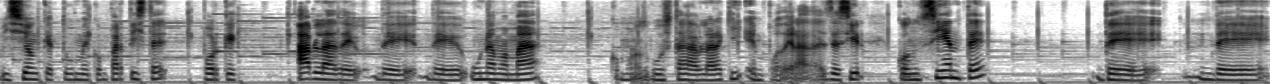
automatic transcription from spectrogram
visión que tú me compartiste porque habla de, de, una mamá, como nos gusta hablar aquí, empoderada, es decir, consciente de, de,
